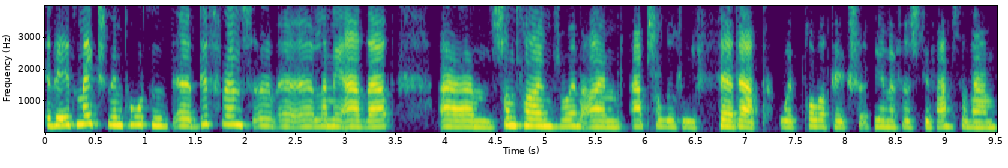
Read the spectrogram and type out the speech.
it, it makes an important uh, difference. Uh, uh, let me add that. Um, sometimes when I'm absolutely fed up with politics at the University of Amsterdam,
